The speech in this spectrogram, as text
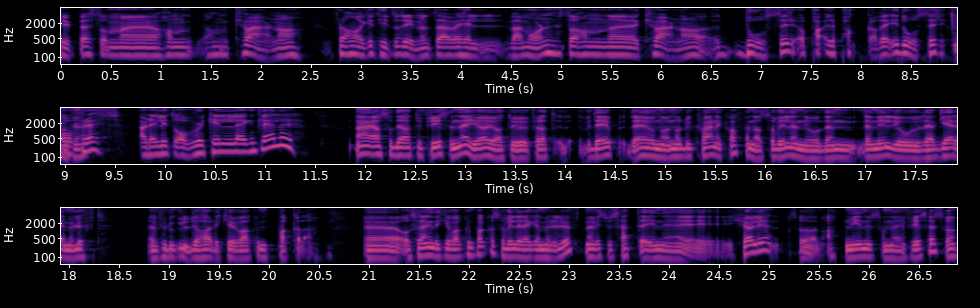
type. Som eh, han, han kverna For han hadde ikke tid til å drive med dette hel, hver morgen, så han eh, kverna doser, og pa, eller pakka det i doser, og okay. frøs. Er det litt overkill, egentlig, eller? Nei, altså Det at du fryser ned, gjør jo at du For at det er jo, det er jo når, når du kverner kaffen, da, så vil den jo, den, den vil jo reagere med luft. Eh, For du, du har ikke vakuumpakka da. Uh, og så lenge det ikke er vakuumpakka, så vil det reagere med luft. Men hvis du setter det inn i kjølig, altså 18 minus som det er i fryser, så,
